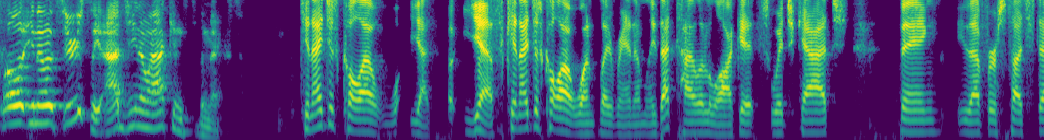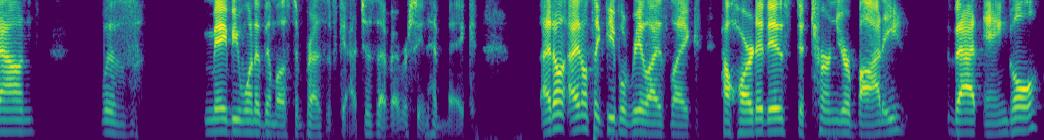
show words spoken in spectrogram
well, you know, seriously, add Geno Atkins to the mix. Can I just call out? Yeah, yes. Can I just call out one play randomly? That Tyler Lockett switch catch thing, that first touchdown, was maybe one of the most impressive catches I've ever seen him make. I don't. I don't think people realize like how hard it is to turn your body that angle.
